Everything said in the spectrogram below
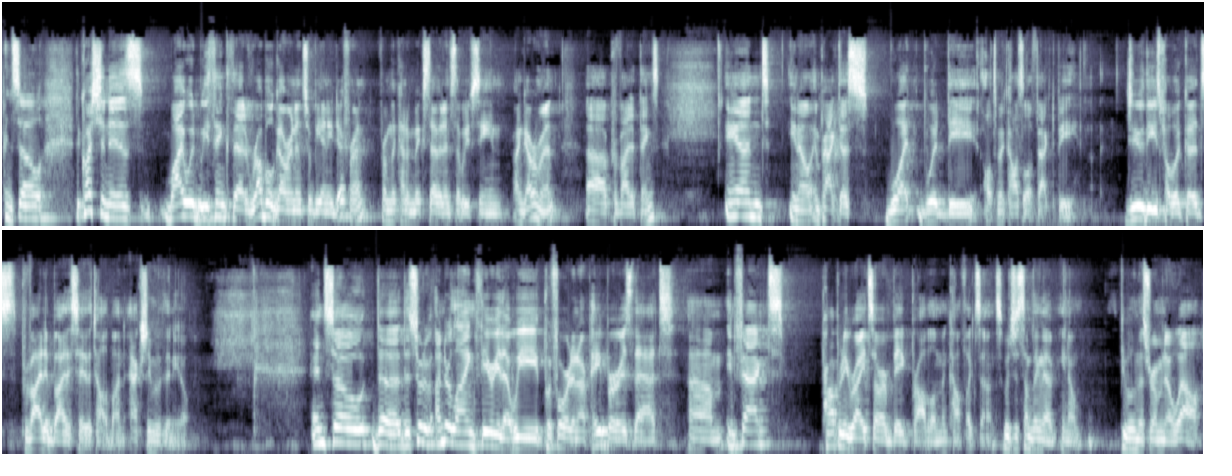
And so the question is why would we think that rebel governance would be any different from the kind of mixed evidence that we've seen on government uh, provided things? And, you know, in practice, what would the ultimate causal effect be? Do these public goods provided by, say, the Taliban actually move the needle? And so the, the sort of underlying theory that we put forward in our paper is that, um, in fact, property rights are a big problem in conflict zones, which is something that you know people in this room know well.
